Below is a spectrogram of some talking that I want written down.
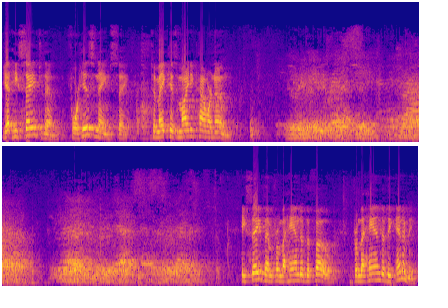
Yet he saved them for his name's sake, to make his mighty power known. He saved them from the hand of the foe, from the hand of the enemy.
